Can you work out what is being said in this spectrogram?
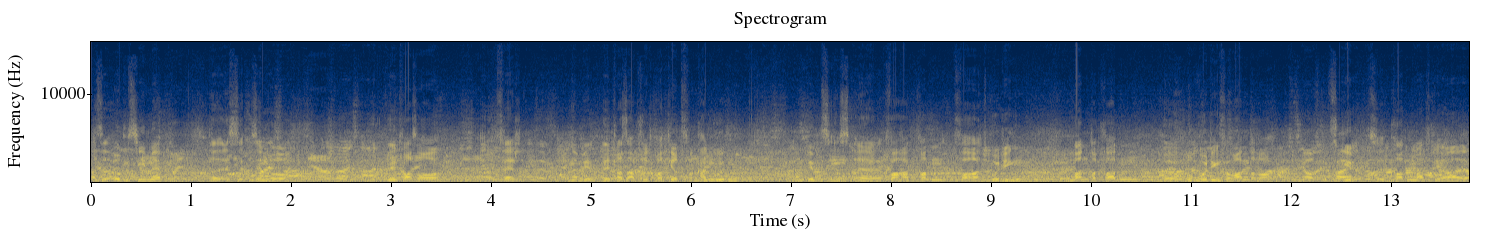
also OpenSea-Map, da sind auch äh, Wildwasser, Flächen, äh, Wildwasserabschnitt quartiert für Kanuten. Dann gibt es äh, Fahrradkarten, Fahrradrouting, Wanderkarten, äh, Routing für Wanderer. Es gibt Kartenmaterial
